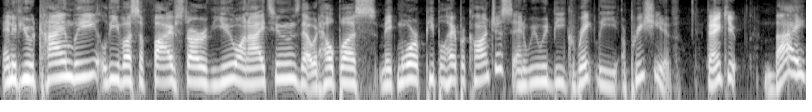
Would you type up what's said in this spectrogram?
And if you would kindly leave us a five star review on iTunes, that would help us make more people hyperconscious, and we would be greatly appreciative. Thank you. Bye.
